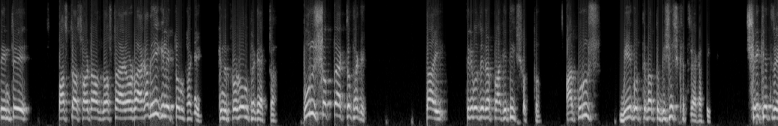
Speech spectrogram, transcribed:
তিনটে পাঁচটা, ছয়টা, দশটা, এগারোটা একাধিক ইলেকট্রন থাকে, কিন্তু প্রোটন থাকে একটা। পুরুষ সত্তা একটা থাকে। তাই তিনি বলছেন এটা প্রাকৃতিক সত্য। আর পুরুষ বিয়ে করতে পারতো বিশেষ ক্ষেত্রে একাধিক। সেই ক্ষেত্রে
